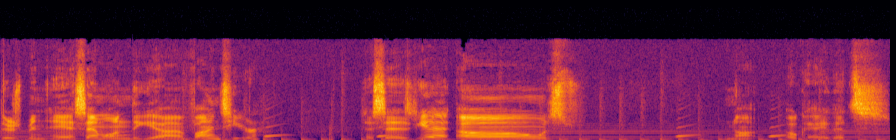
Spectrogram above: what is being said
there's been ASM on the uh, vines here that says, yeah, oh, it's not, okay, that's...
